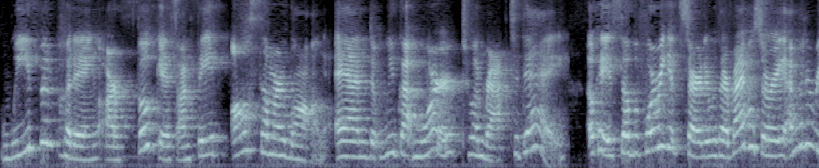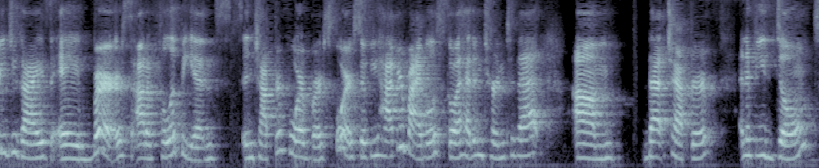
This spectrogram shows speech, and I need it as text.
We've been putting our focus on faith all summer long, and we've got more to unwrap today. Okay, so before we get started with our Bible story, I'm going to read you guys a verse out of Philippians in chapter 4, verse 4. So if you have your Bibles, go ahead and turn to that um, that chapter. And if you don't,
